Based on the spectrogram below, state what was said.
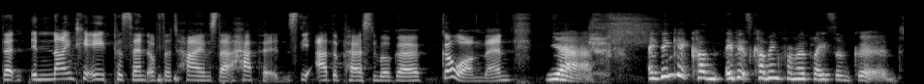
that in 98% of the times that happens the other person will go go on then. Yeah. I think it comes if it's coming from a place of good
